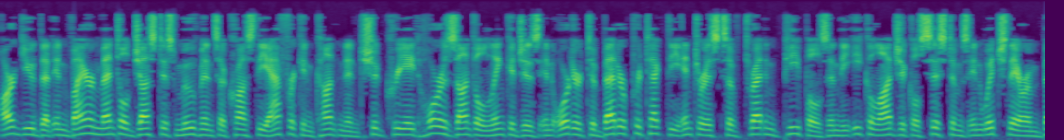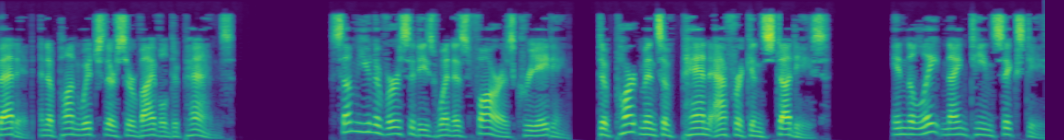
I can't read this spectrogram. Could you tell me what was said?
argued that environmental justice movements across the African continent should create horizontal linkages in order to better protect the interests of threatened peoples and the ecological systems in which they are embedded, and upon which their survival depends. Some universities went as far as creating «departments of Pan-African studies» in the late 1960s.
